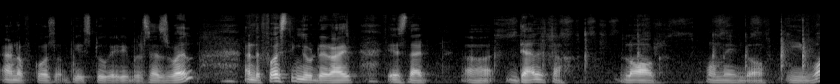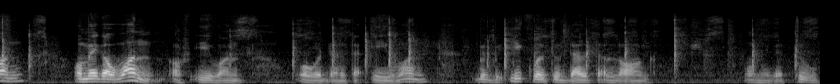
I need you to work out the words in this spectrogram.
and of course of these two variables as well. And the first thing you derive is that uh, delta log omega of E1, omega 1 of E1 over delta E1 will be equal to delta log omega 2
